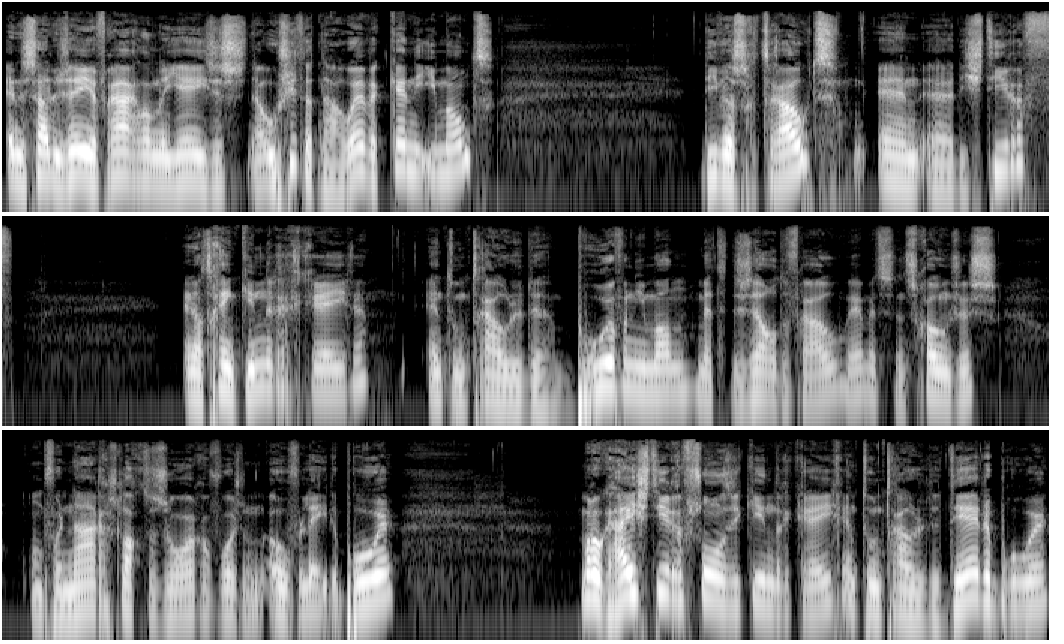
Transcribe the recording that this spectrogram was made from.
En de Sadduceeën vragen dan aan Jezus, nou hoe zit dat nou? Hè? We kennen iemand, die was getrouwd en uh, die stierf. En had geen kinderen gekregen. En toen trouwde de broer van die man met dezelfde vrouw, hè, met zijn schoonzus, om voor nageslacht te zorgen voor zijn overleden broer. Maar ook hij stierf zonder zijn kinderen kreeg. En toen trouwde de derde broer.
